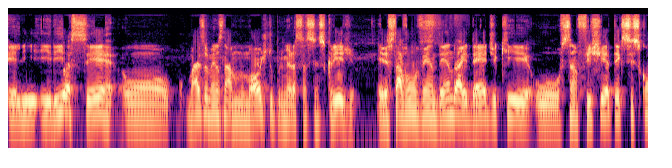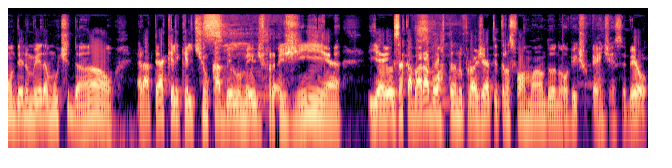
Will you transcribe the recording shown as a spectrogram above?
ele iria ser um, mais ou menos na molde do primeiro Assassin's Creed? Eles estavam vendendo a ideia de que o Sam Fisher ia ter que se esconder no meio da multidão. Era até aquele que ele tinha o cabelo meio de franjinha. E aí eles acabaram abortando o projeto e transformando no Conviction que a gente recebeu?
